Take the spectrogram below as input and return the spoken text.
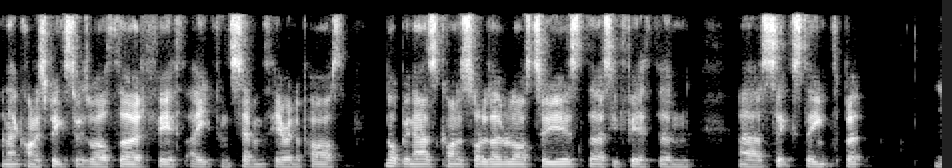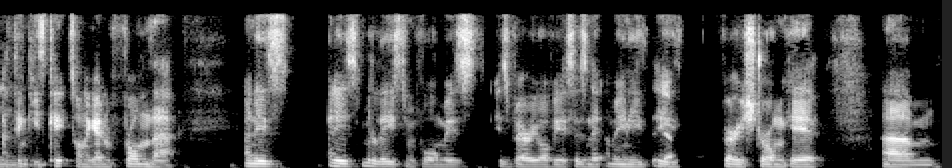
and that kind of speaks to it as well. Third, fifth, eighth, and seventh here in the past. Not been as kind of solid over the last two years, 35th and uh, 16th, but mm. I hmm. think he's kicked on again from that. And his and his Middle Eastern form is is very obvious, isn't it? I mean, he, yeah. he's very strong here. Um,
